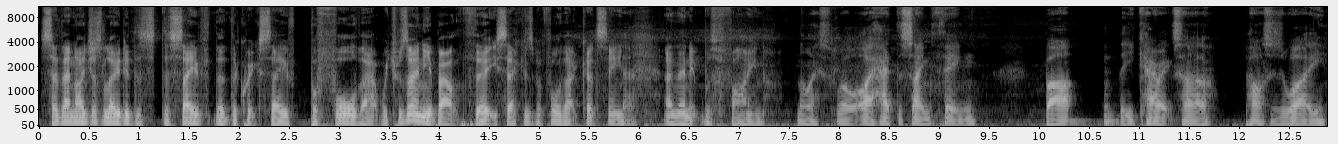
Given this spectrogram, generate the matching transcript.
So then I just loaded the, the save, the, the quick save before that, which was only about thirty seconds before that cutscene, Yeah. and then it was fine. Nice. Well, I had the same thing, but the character passes away.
